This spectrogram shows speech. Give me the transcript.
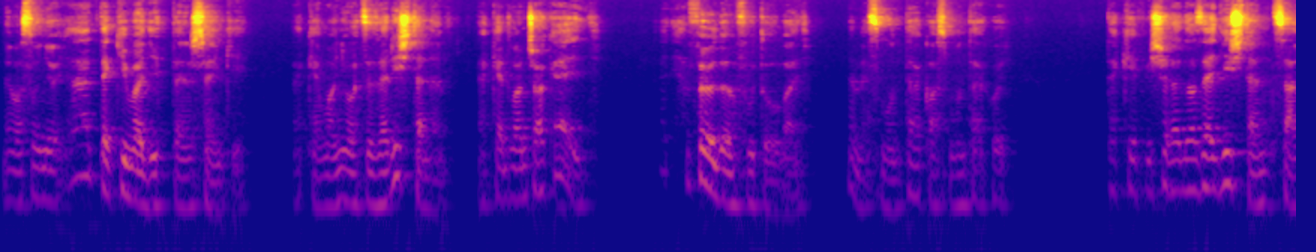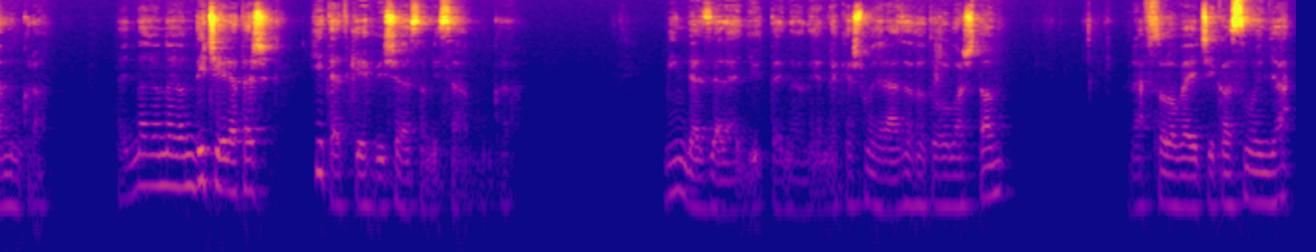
nem azt mondja, hogy hát te ki vagy itten senki. Nekem van 8000 Istenem, neked van csak egy. Egy földön futó vagy. Nem ezt mondták, azt mondták, hogy te képviseled az egy Isten számunkra. Te egy nagyon-nagyon dicséretes hitet képviselsz a mi számunkra. Mindezzel együtt egy nagyon érdekes magyarázatot olvastam. Ráf Szolovejcsik azt mondja,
